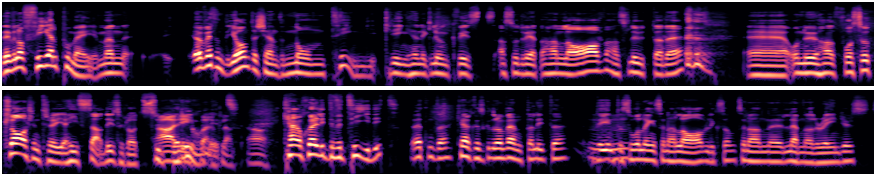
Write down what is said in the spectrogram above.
det är väl något fel på mig, men jag vet inte, jag har inte känt någonting kring Henrik Lundqvist, alltså du vet när han la av, han slutade, eh, och nu han får såklart sin tröja hissad, det är såklart ja, superrimligt. självklart. Ja. Kanske är det lite för tidigt, jag vet inte, kanske skulle de vänta lite. Det är Mm. inte så länge sedan han la av liksom, sedan han eh, lämnade Rangers.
